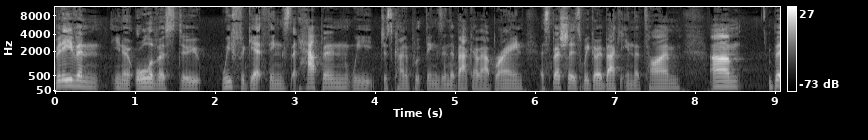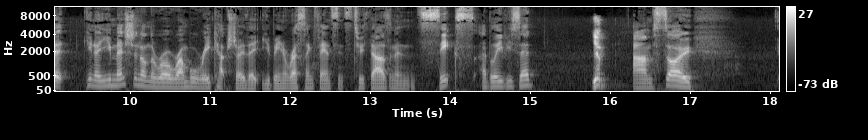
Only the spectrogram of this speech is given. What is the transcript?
but even, you know, all of us do, we forget things that happen. We just kind of put things in the back of our brain, especially as we go back in the time. Um, but you know, you mentioned on the Royal Rumble recap show that you've been a wrestling fan since 2006, I believe you said. Yep. Um, so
